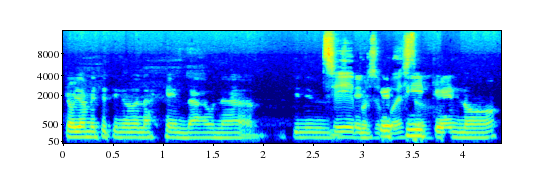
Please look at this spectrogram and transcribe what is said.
que obviamente tienen una agenda, una tienen sí, el por que sí, que no,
